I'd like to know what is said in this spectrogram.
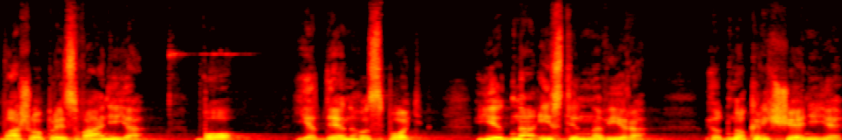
вашого призвання, бо єдин Господь, єдна істинна віра, і одно крещення,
